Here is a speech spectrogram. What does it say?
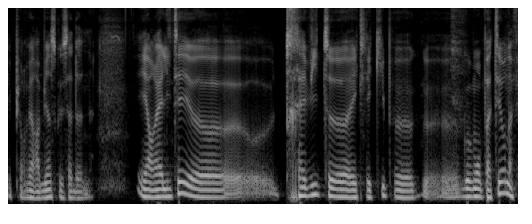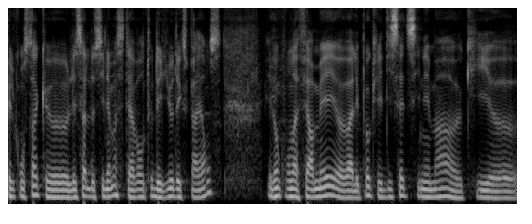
et puis on verra bien ce que ça donne. Et en réalité, euh, très vite, euh, avec l'équipe euh, Gaumont-Pâté, on a fait le constat que les salles de cinéma, c'était avant tout des lieux d'expérience. Et donc, on a fermé euh, à l'époque les 17 cinémas euh, qui. euh,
